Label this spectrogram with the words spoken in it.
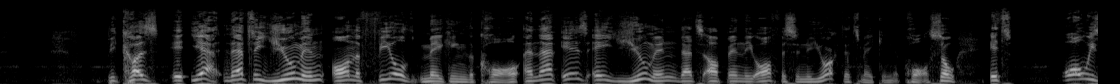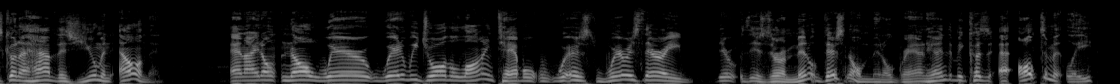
because it, yeah, that's a human on the field making the call, and that is a human that's up in the office in New York that's making the call. So it's always going to have this human element and I don't know where where do we draw the line, Tab? Where's where is there a there is there a middle? There's no middle ground here because uh, ultimately,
